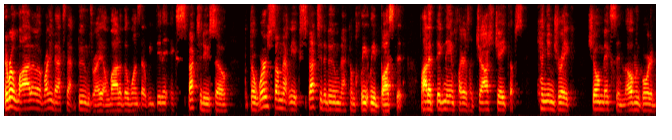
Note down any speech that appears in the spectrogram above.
There were a lot of running backs that boomed, right? A lot of the ones that we didn't expect to do so, but there were some that we expected to boom that completely busted. A lot of big name players like Josh Jacobs, Kenyon Drake, Joe Mixon, Melvin Gordon.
